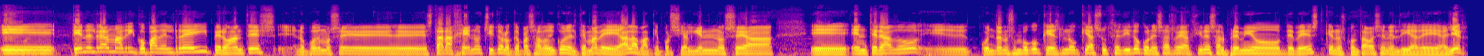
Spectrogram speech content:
Eh, tiene el Real Madrid Copa del Rey, pero antes eh, no podemos eh, estar ajeno, Chito, a lo que ha pasado hoy con el tema de Álava, que por si alguien no se ha eh, enterado, eh, cuéntanos un poco qué es lo que ha sucedido con esas reacciones al premio de Best que nos contabas en el día de ayer.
